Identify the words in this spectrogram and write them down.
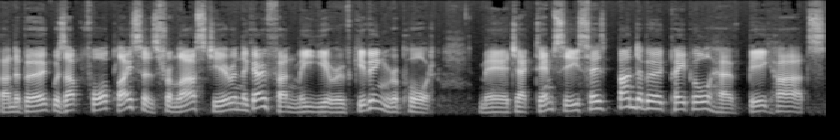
Bundaberg was up four places from last year in the GoFundMe Year of Giving report. Mayor Jack Dempsey says Bundaberg people have big hearts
